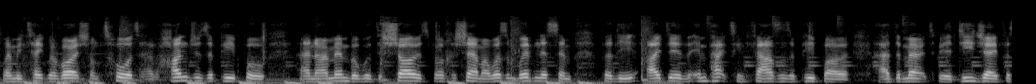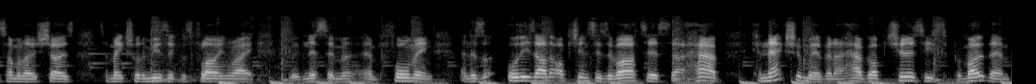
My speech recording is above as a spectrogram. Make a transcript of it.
when we take Rav Arush on tour to have hundreds of people. And I remember with the shows, Baruch Hashem, I wasn't with Nissim, but the idea of impacting thousands of people, I had the merit to be a DJ for some of those shows to make sure the music was flowing right with Nissim and performing. And there's all these other opportunities of artists that I have connection with and I have opportunities to promote them.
